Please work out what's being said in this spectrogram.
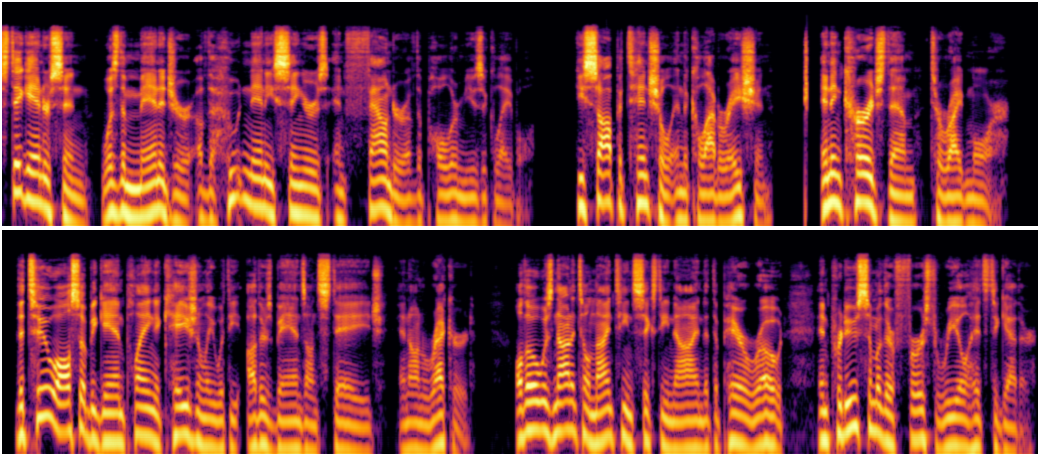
Stig Andersson was the manager of the Hootenanny Singers and founder of the Polar Music label. He saw potential in the collaboration and encouraged them to write more. The two also began playing occasionally with the others' bands on stage and on record, although it was not until 1969 that the pair wrote and produced some of their first real hits together.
